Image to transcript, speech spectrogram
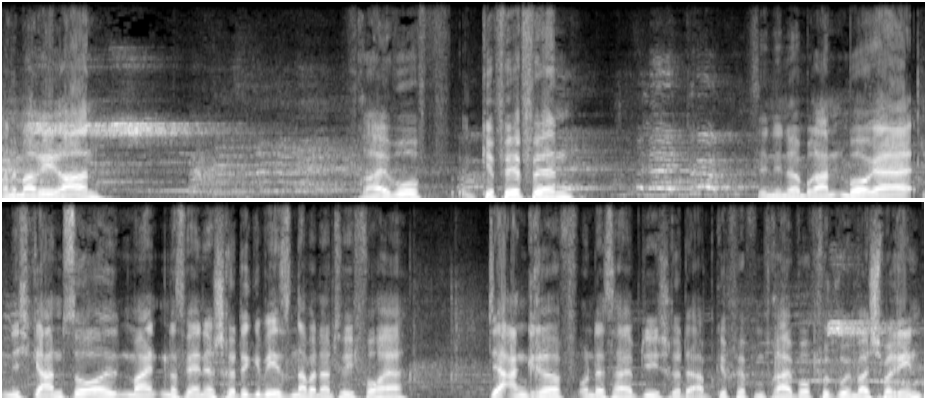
Annemarie Rahn. Freiwurf gepfiffen. Sind die Neubrandenburger nicht ganz so. Meinten, das wären ja Schritte gewesen, aber natürlich vorher der Angriff und deshalb die Schritte abgepfiffen. Freiburg für Grünwald Schwerin.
